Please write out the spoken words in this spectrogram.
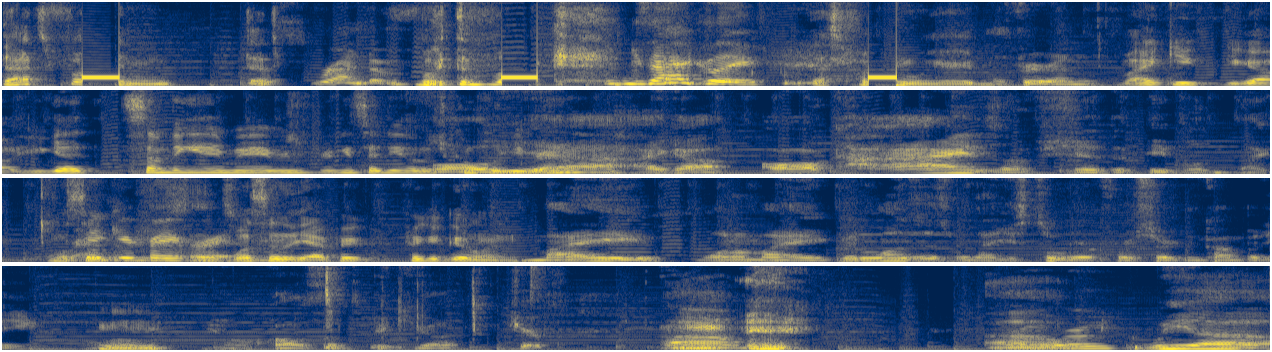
that's fucking. That's That's random. what the fuck. exactly. That's fucking weird. That's pretty random. Mike, you, you got you got something anybody ever freaking said to you that was Oh completely random? yeah, I got all kinds of shit that people like. What's Pick your favorite. What's me. the yeah? Pick, pick a good one. My one of my good ones is when I used to work for a certain company. um, Mhm. You know, calls up to pick you up. Sure. Um, Vroom, uh, we uh,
